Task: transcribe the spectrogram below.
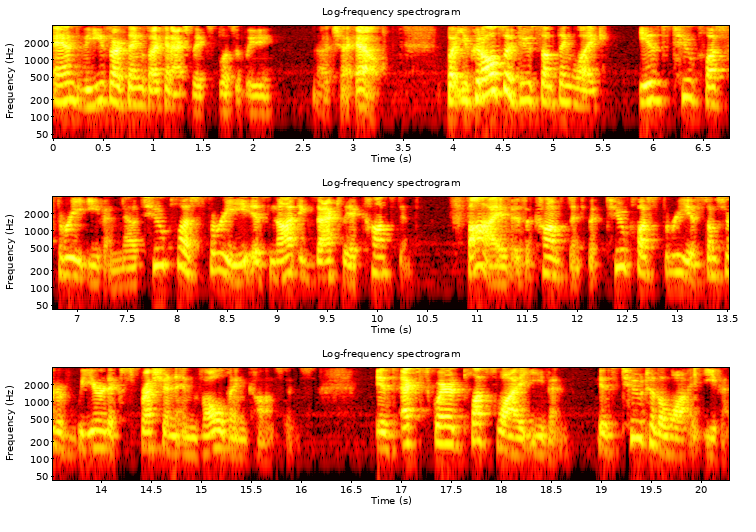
And these are things I can actually explicitly uh, check out. But you could also do something like is 2 plus 3 even? Now 2 plus 3 is not exactly a constant. 5 is a constant, but 2 plus 3 is some sort of weird expression involving constants. Is x squared plus y even? Is 2 to the y even?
